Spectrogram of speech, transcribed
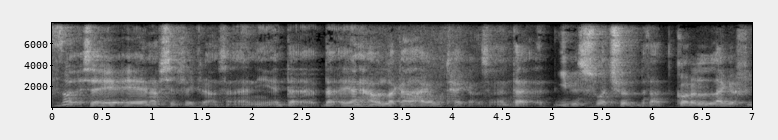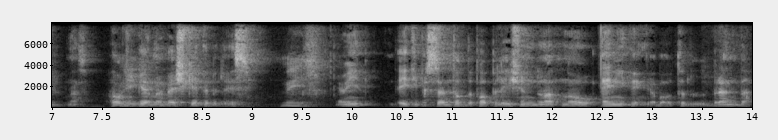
بالظبط هي هي نفس الفكرة مثلا. يعني أنت ده يعني هقول لك على حاجة مضحكة مثلا. أنت تجيب السوات شيرت بتاعت كارل لاجرفيلد مثلا. هو كده ما بقاش كاتب الاسم. ماشي. جميل. 80% of the population do not know anything about ال brand ده.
